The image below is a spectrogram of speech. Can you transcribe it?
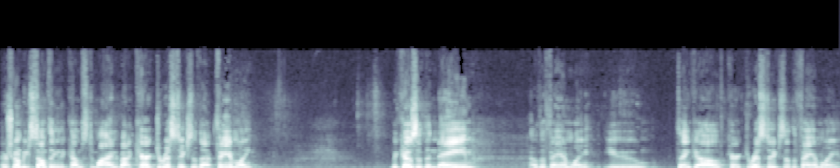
there's going to be something that comes to mind about characteristics of that family. Because of the name of the family, you think of characteristics of the family,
